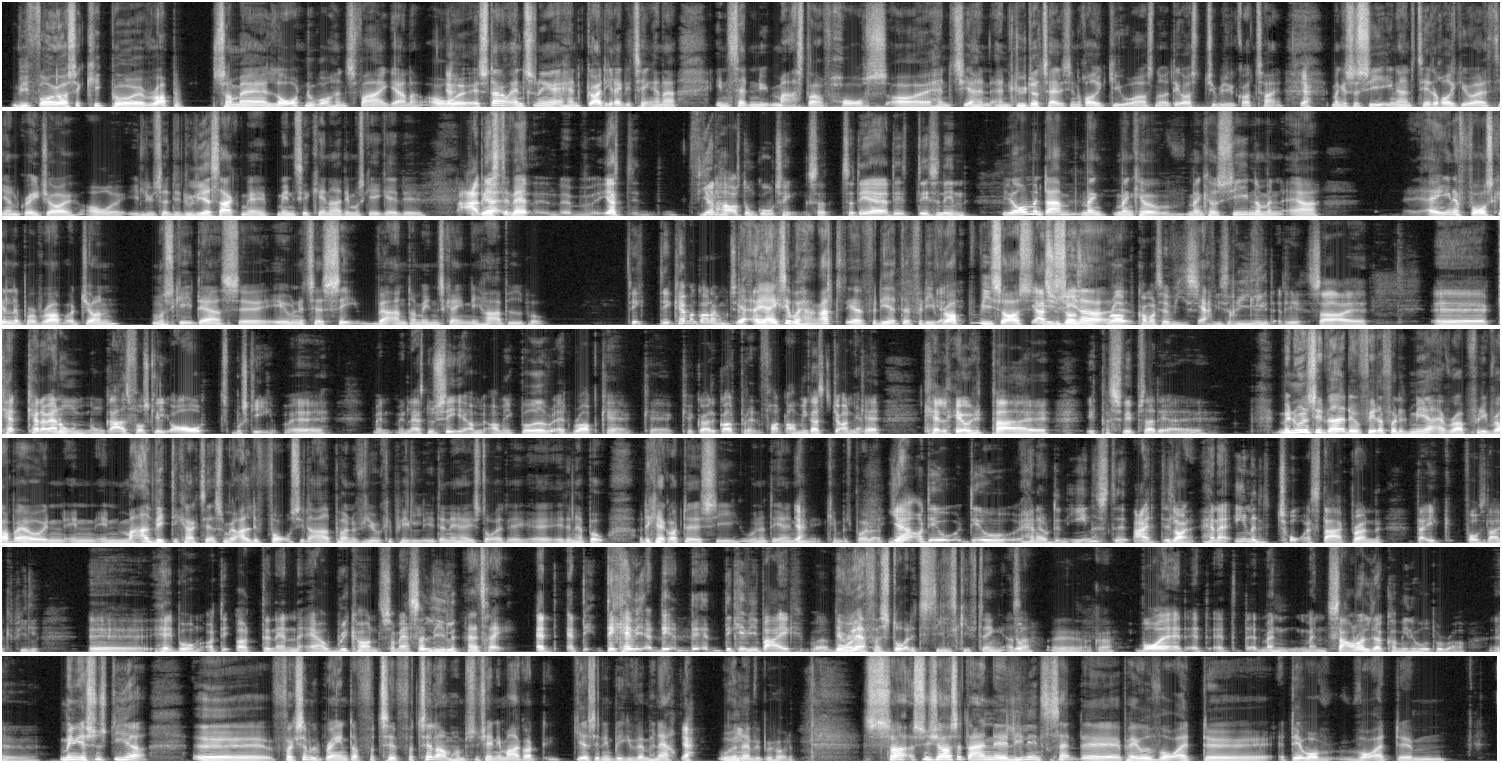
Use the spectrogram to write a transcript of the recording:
Vi får jo også et kig på uh, Rob, som er Lord nu, hvor hans far ikke er der. Og Ja. øh, jeg synes, der er nogle antydninger af, at han gør de rigtige ting. Han har indsat en ny Master of Horse, og øh, han siger, at han, han lytter til alle sine rådgiver og sådan noget. Det er også typisk et godt tegn. Ja. Man kan så sige, at en af hans tætte rådgiver er Theon Greyjoy, og øh, i lyset af det, du lige har sagt med menneskekendere, er det måske ikke det, Ej, men bedste jeg, valg. Jeg, jeg, Theon har også nogle gode ting, så, så det, er, det, det er sådan en... Jo, men der, er- man, man, kan jo, man kan jo sige, når man er, er en af forskellene på Rob og John, måske deres øh, evne til at se, hvad andre mennesker egentlig har at byde på. Det, det kan man godt argumentere Ja, for. jeg er ikke sikker på, at jeg har ret, ja, fordi, at, fordi Ja, Rob viser også Jeg synes senere, også, at Rob kommer til at vise, ja. vise rigeligt af det. Så øh, øh, kan, kan der være nogle, nogle gradsforskelle år, måske. Øh, men, men lad os nu se, om, om ikke både at Rob kan, kan, kan gøre det godt på den front, og om ikke også John ja. kan, kan lave et par, øh, et par svipser der. Øh. Men uanset hvad, er det jo fedt at få lidt mere af Rob, fordi Rob er jo en, en, en meget vigtig karakter, som jo aldrig får sit eget point of view kapitel i denne her historie, det, øh, i den her bog. Og det kan jeg godt uh, sige, uden at det er en ja. Kæmpe spoiler. Ja, og det er, jo, det er jo, han er jo den eneste, nej, det er løgn, han er en af de to af Stark-børnene, der ikke får sit eget kapitel øh, her i bogen, og, det, og den anden er jo Rickon, som er så lille, Han er tre. At, at det, det, kan vi, det, det, det kan vi bare ikke. Hvor, Det vil være for stort et stilskift, ikke? Altså, øh, at gøre. hvor at, at, at, at man, man savner lidt at komme ind i hovedet på Rob. Ja. Ja. Øh, Men jeg synes, de her, øh, for eksempel Brand, der fortæ- fortæller om ham, synes jeg egentlig meget godt giver os et indblik i, hvem han er, Ja. uden at vi behøver det. Så synes jeg også, at der er en øh, lille interessant øh, periode, hvor at, øh, at der, hvor, hvor at, øh,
